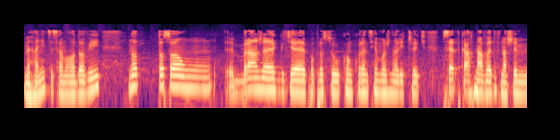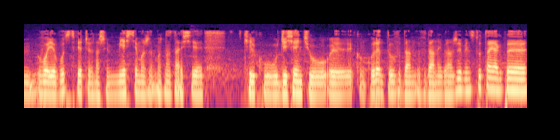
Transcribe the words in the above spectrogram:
mechanicy samochodowi, no to są branże, gdzie po prostu konkurencję można liczyć w setkach, nawet w naszym województwie czy w naszym mieście może, można znaleźć się kilkudziesięciu y, konkurentów w, danej branży, więc tutaj jakby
